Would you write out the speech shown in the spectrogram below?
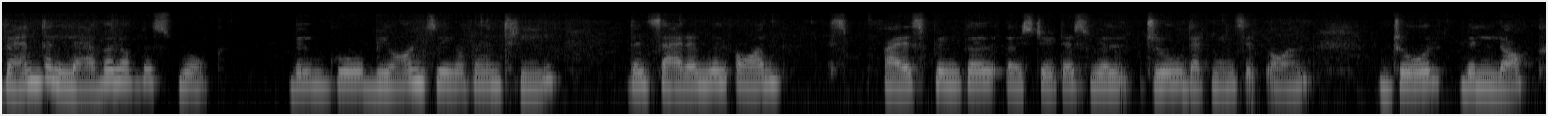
when the level of the smoke will go beyond 0.3 then siren will on fire sprinkler uh, status will true. That means it on door will lock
